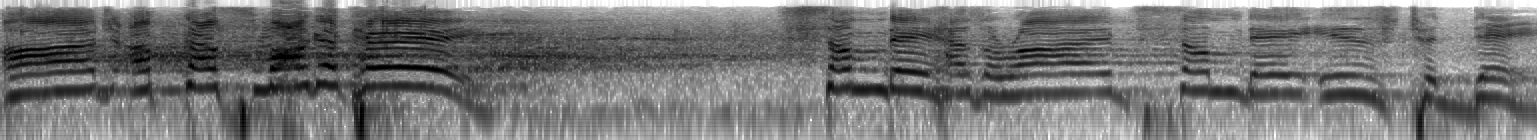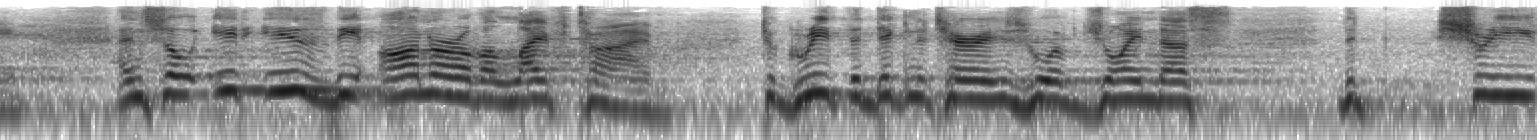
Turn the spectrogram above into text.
आज आपका स्वागत है someday has arrived someday is today and so it is the honor of a lifetime to greet the dignitaries who have joined us the Shri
